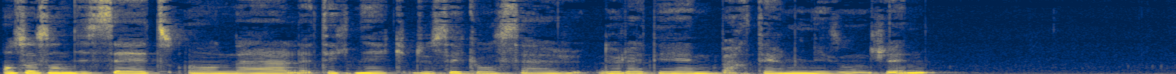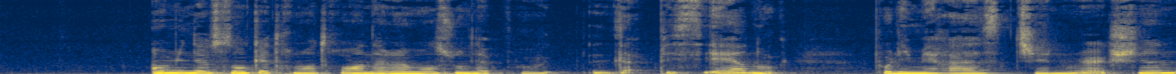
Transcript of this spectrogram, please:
En 1977, on a la technique de séquençage de l'ADN par terminaison de gènes. En 1983, on a l'invention de, la, PCR, donc Polymerase Chain Reaction,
